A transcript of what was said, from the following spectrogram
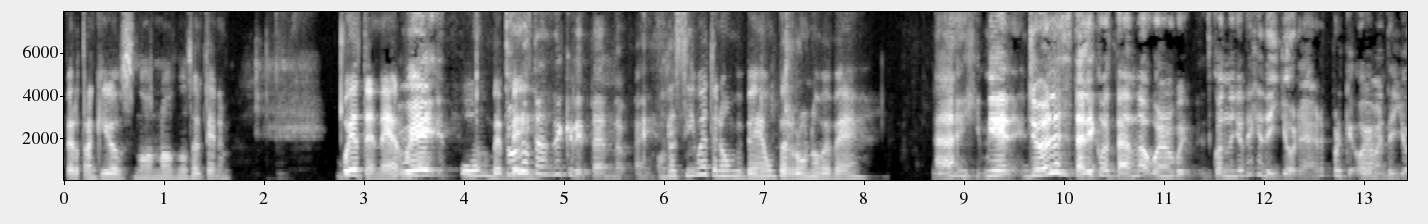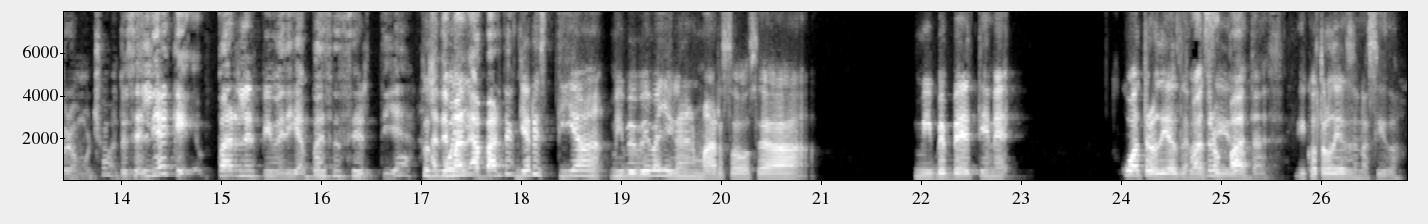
pero tranquilos, no, no, no se alteren. Voy a tener un bebé. tú lo estás decretando. Ay, O sea, sí voy a tener un bebé, un perruno bebé. Ay, miren, yo les estaré contando, bueno, cuando yo deje de llorar, porque obviamente lloro mucho, entonces el día que Partner P me diga, vas a ser tía. Pues, Además, aparte, Ya eres tía, mi bebé va a llegar en marzo, o sea, mi bebé tiene cuatro días de cuatro nacido. patas. Y cuatro días de nacido.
